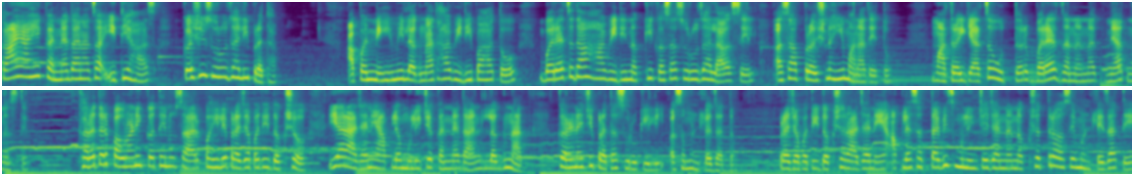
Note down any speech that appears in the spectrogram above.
काय आहे कन्यादानाचा इतिहास? कशी सुरू झाली प्रथा? आपण नेहमी लग्नात हा विधी पाहतो बऱ्याचदा हा विधी नक्की कसा सुरू झाला असेल असा प्रश्नही मनात येतो. मात्र याचं उत्तर बऱ्याच जणांना ज्ञात नसते. खरं तर पौराणिक कथेनुसार पहिले प्रजापती दक्ष या राजाने आपल्या मुलीचे कन्यादान लग्नात करण्याची प्रथा सुरू केली असं म्हटलं जातं. प्रजापती दक्ष राजाने आपल्या सत्तावीस मुलींचे ज्यांना नक्षत्र असे म्हटले जाते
